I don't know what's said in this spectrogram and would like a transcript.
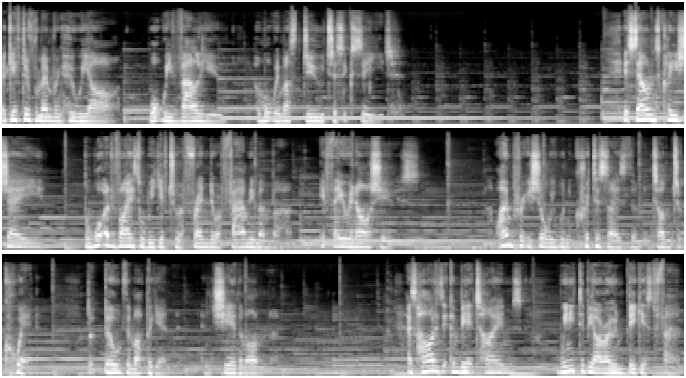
a gift of remembering who we are, what we value, and what we must do to succeed. It sounds cliche, but what advice would we give to a friend or a family member if they were in our shoes? I'm pretty sure we wouldn't criticise them and tell them to quit, but build them up again and cheer them on. As hard as it can be at times, we need to be our own biggest fan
